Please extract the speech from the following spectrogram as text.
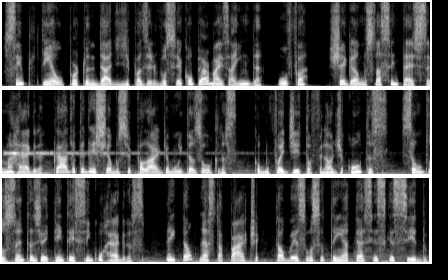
sempre tem a oportunidade de fazer você comprar mais ainda. Ufa, chegamos na centésima regra. Claro que deixamos de falar de muitas outras. Como foi dito, afinal de contas, são 285 regras. Então, nesta parte, talvez você tenha até se esquecido,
